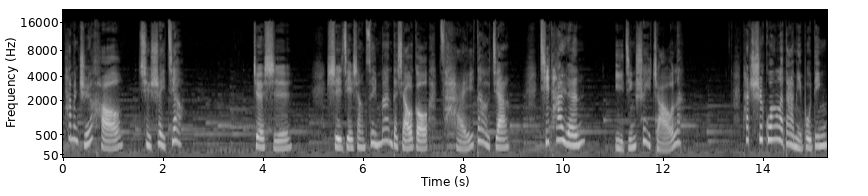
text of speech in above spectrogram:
他们只好去睡觉。这时，世界上最慢的小狗才到家，其他人已经睡着了。他吃光了大米布丁，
